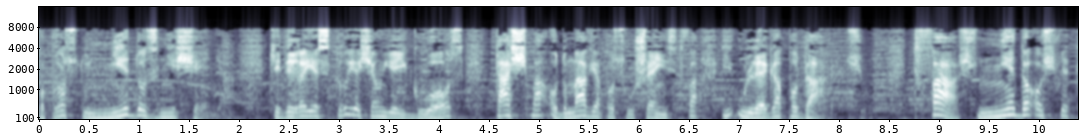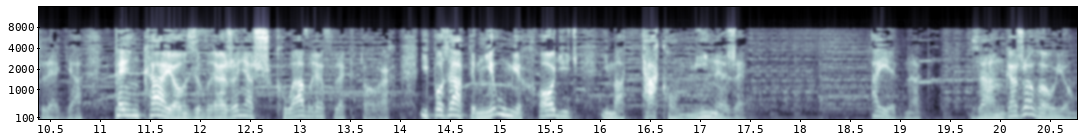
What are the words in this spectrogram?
po prostu nie do zniesienia. Kiedy rejestruje się jej głos, taśma odmawia posłuszeństwa i ulega podarciu. Twarz nie do oświetlenia, pękają z wrażenia szkła w reflektorach i poza tym nie umie chodzić i ma taką minę, że... A jednak zaangażował ją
